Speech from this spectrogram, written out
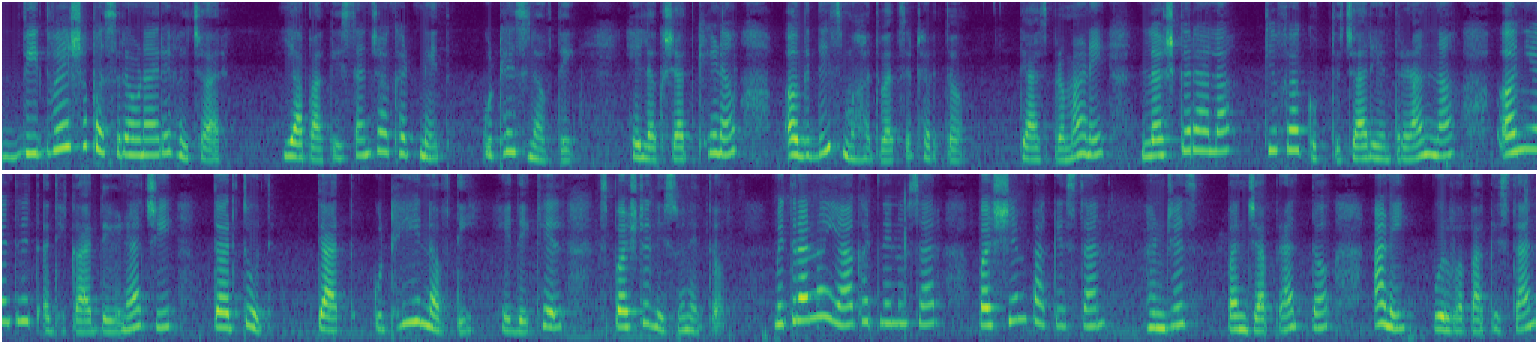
विद्वेष पसरवणारे विचार या पाकिस्तानच्या घटनेत कुठेच नव्हते हे लक्षात घेणं अगदीच महत्त्वाचं ठरतं. त्याचप्रमाणे लष्कराला किंवा गुप्तचार यंत्रणांना अनियंत्रित अधिकार देण्याची तरतूद त्यात कुठेही नव्हती हे देखील स्पष्ट दिसून येतं. मित्रांनो या घटनेनुसार पश्चिम पाकिस्तान म्हणजेच पंजाब प्रांत आणि पूर्व पाकिस्तान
